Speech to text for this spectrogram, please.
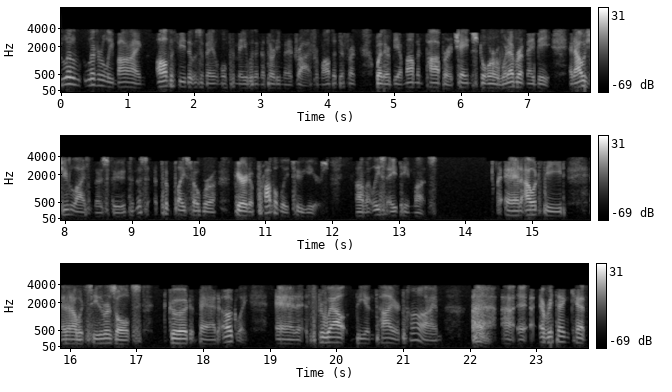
literally buying all the feed that was available to me within a 30-minute drive from all the different, whether it be a mom and pop or a chain store or whatever it may be. And I was utilizing those foods, and this took place over a period of probably two years, um, at least 18 months. And I would feed, and then I would see the results, good, bad, ugly. And throughout the entire time, uh, everything kept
